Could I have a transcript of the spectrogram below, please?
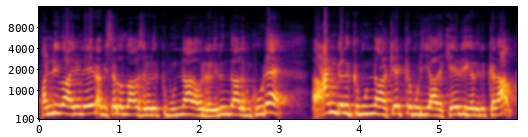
பள்ளி வாயிலே நபி ஸல்லல்லாஹு முன்னால் அவர்கள் இருந்தாலும் கூட ஆண்களுக்கு முன்னால் கேட்க முடியாத கேள்விகள் இருக்கலாம்.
